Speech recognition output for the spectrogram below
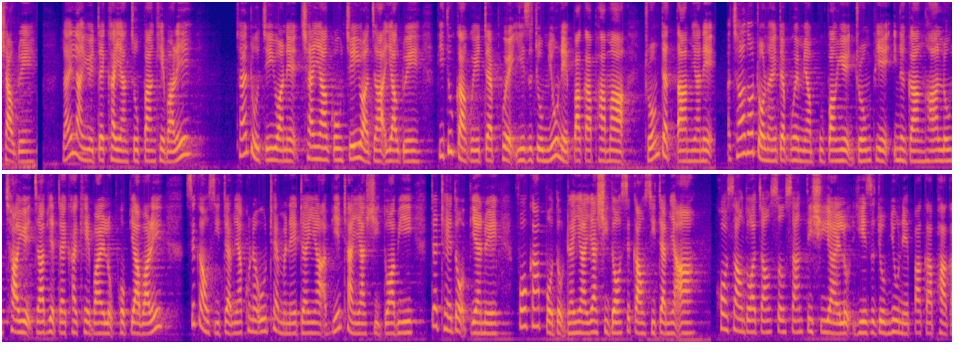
လျှောက်တွင်လိုက်လံ၍တိုက်ခိုက်ရန်ကြိုးပမ်းခဲ့ပါသည်။ထန်းတူကျေးရွာနှင့်ချမ်းရကုန်းကျေးရွာကြားအရောက်တွင်ပြည်သူ့ကာကွယ်တပ်ဖွဲ့ရေစကြိုမြို့နယ်ပကဖာမှ drone တပ်သားများနဲ့အခြားသောတော်လိုင်းတပ်ဖွဲ့များပူးပေါင်း၍ဒရုန်းဖြင့်အင်နကာ9လုံးချ၍ကြားပြတ်တိုက်ခိုက်ခဲ့ပါတယ်လို့ဖော်ပြပါရယ်စစ်ကောင်စီတပ်များ9ဦးထက်မနည်းဒဏ်ရာအပြင်းထန်ရရှိသွားပြီးတပ်ထဲသို့အပြန်တွင်ဖောကားပေါ်သို့ဒဏ်ရာရရှိသောစစ်ကောင်စီတပ်များအားခေါ်ဆောင်သွားကြောင်းစုံစမ်းသိရှိရတယ်လို့ရေစကြိုမြို့နယ်ပကဖက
